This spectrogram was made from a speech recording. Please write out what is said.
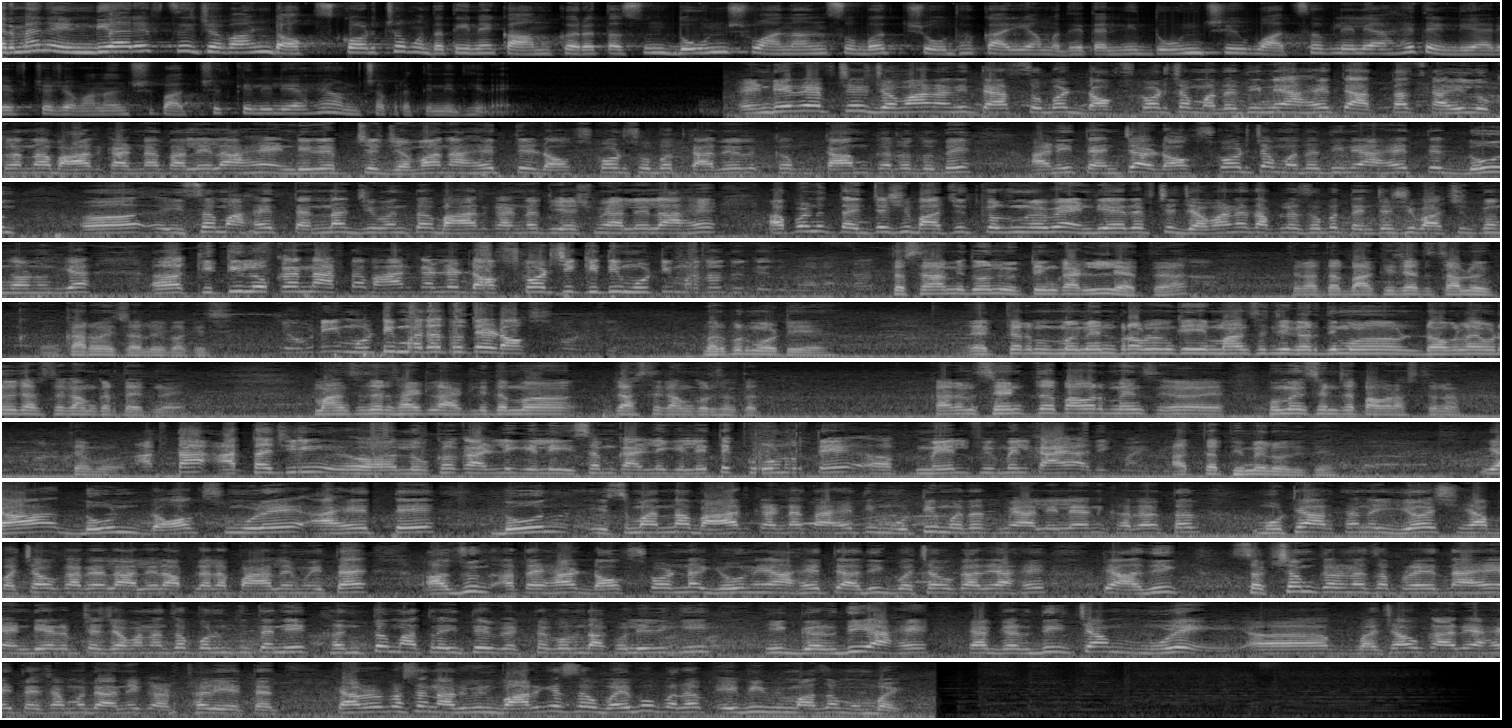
दरम्यान एनडीआरएफचे जवान डॉगस्कॉडच्या मदतीने काम करत असून दोन श्वानांसोबत शोधकार्यामध्ये त्यांनी दोन जीव वाचवलेले आहेत. एनडीआरएफच्या जवानांशी बातचीत केलेली आहे आमच्या प्रतिनिधीने. एनडीआरएफचे जवान आणि त्याचसोबत डॉगस्कॉडच्या मदतीने आहे ते आत्ताच काही लोकांना बाहेर काढण्यात आलेलं आहे. एनडीआरएफचे जवान आहेत. ते डॉगस्कॉड सोबत कार्य काम करत होते आणि त्यांच्या डॉगस्कॉडच्या मदतीने आहेत. ते दोन इसम आहेत. त्यांना जिवंत बाहेर काढण्यात यश मिळालेलं आहे. आपण त्यांच्याशी बातचीत करून घेऊया. एनडीआरएफचे जवान आहेत आपल्यासोबत. त्यांच्याशी बातचीत करून जाणून घ्या किती लोकांना आता बाहेर काढलं? डॉग स्क्वॉडची किती मोठी मदत होते तुम्हाला? तसं आम्ही दोन विक्टीम काढलेले आहेत. तर आता बाकीची आता चालू आहे. कारवाई चालू आहे बाकीची. केवढी मोठी मदत होते डॉग स्क्वॉडची भरपूर मोठी आहे. एकतर मेन प्रॉब्लेम की माणसांची गर्दीमुळे डॉगला एवढं जास्त काम करता येत नाही. माणसं जर साईडला हटली तर मग जास्त काम करू शकतात. कारण सेंटचं पॉवर मेन वुमेन सेंटचं पॉवर असतो ना. त्यामुळे. आता आता जी लोक काढली गेली इसम काढले गेले ते कोण होते? मेल फिमेल काय अधिक माहिती? आता फिमेल होती ते. या दोन डॉग्समुळे आहेत ते दोन इसमांना बाहेर काढण्यात आहे. ती मोठी मदत मिळालेली आहे आणि खरं तर मोठ्या अर्थानं यश ह्या बचाव कार्याला आलेलं आपल्याला पाहायला मिळत आहे अजून आता ह्या डॉग स्क्वॉडना घेऊन हे आहे ते अधिक बचाव कार्य आहे ते अधिक सक्षम करण्याचा प्रयत्न आहे एनडीआरएफच्या जवानांचा. परंतु त्यांनी एक खंत मात्र इथे व्यक्त करून दाखवलेली की ही गर्दी आहे. या गर्दीच्या मुळे बचाव कार्य आहे त्याच्यामध्ये अनेक अडथळे येत आहेत. कॅमेरा पर्सन अरविंद बारगेसह वैभव परब एबीपी माझा मुंबई.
